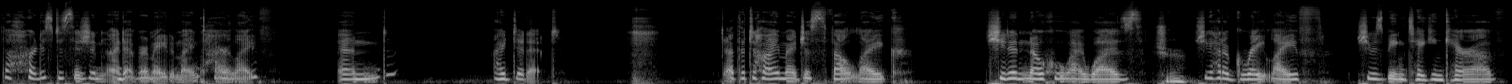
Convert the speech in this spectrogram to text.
the hardest decision I'd ever made in my entire life. And I did it. At the time, I just felt like she didn't know who I was. Sure. She had a great life. She was being taken care of.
